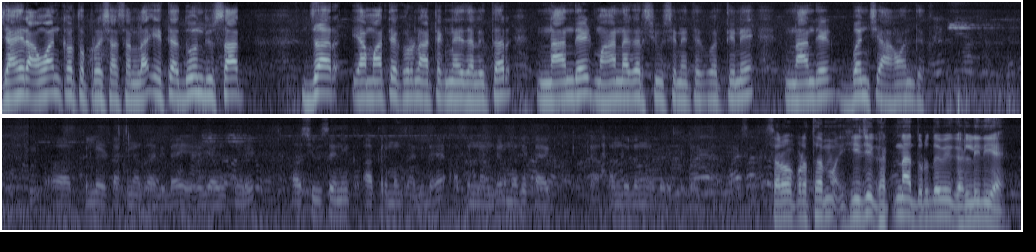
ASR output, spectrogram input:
जाहीर आवाहन करतो प्रशासनाला येत्या दोन दिवसात जर या मातेकरून अटक नाही झाली तर नांदेड महानगर शिवसेनेच्या वतीने नांदेड बंदचे आवाहन देतो. कलर टाकण्यात आलेला आहे यामुळे शिवसैनिक आक्रमक झालेले आहे. आपण नांदेडमध्ये काय आंदोलन वगैरे केलं? सर्वप्रथम ही जी घटना दुर्दैवी घडलेली आहे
